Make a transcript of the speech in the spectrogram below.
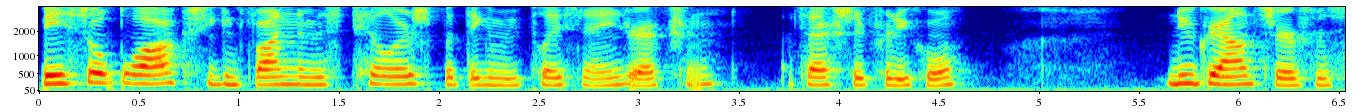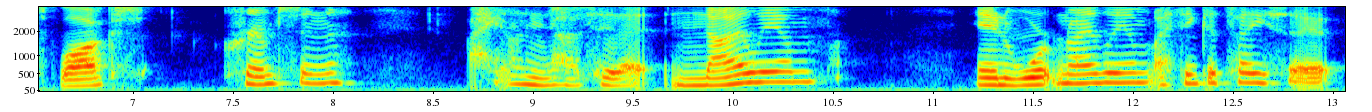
Basalt blocks, you can find them as pillars, but they can be placed in any direction. That's actually pretty cool. New ground surface blocks, crimson, I don't even know how to say that, nylium, and warp nylium. I think that's how you say it.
